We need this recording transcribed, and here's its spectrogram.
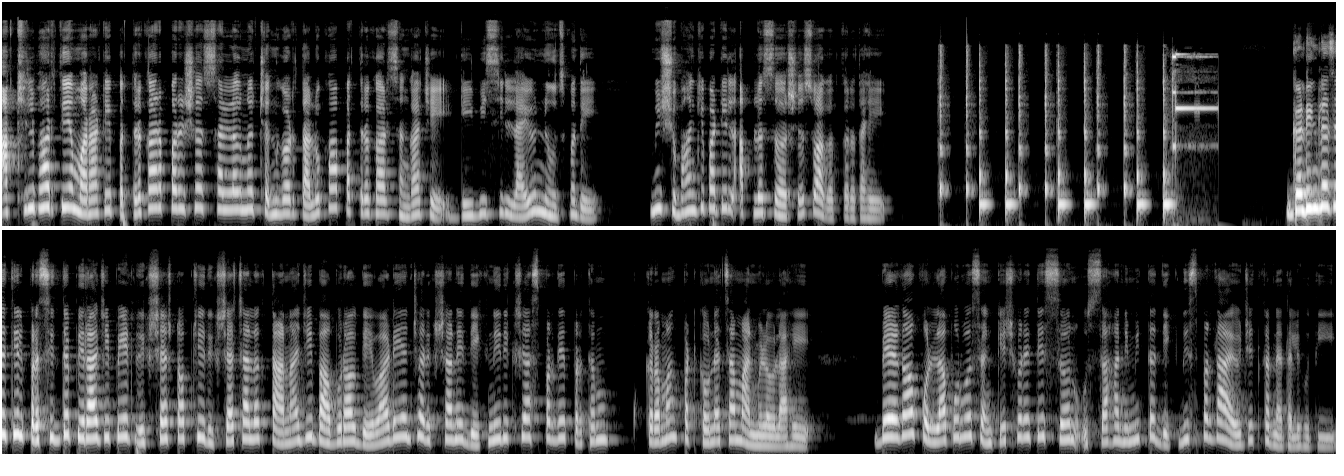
अखिल भारतीय मराठी पत्रकार परिषद संलग्न चंदगड तालुका पत्रकार संघाचे डीबीसी लाईव्ह न्यूजमध्ये मी शुभांगी पाटील आपलं सहर्ष स्वागत करत आहे. गडिंग्लज येथील प्रसिद्ध पिराजी पेठ रिक्षा स्टॉपची रिक्षाचालक तानाजी बाबूराव देवाडे यांच्या रिक्षाने देखणी रिक्षा स्पर्धेत प्रथम क्रमांक पटकवण्याचा मान मिळवला आहे. बेळगाव कोल्हापूर व संकेश्वर येथे सण उत्साहानिमित्त देखणी स्पर्धा आयोजित करण्यात आली होती.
